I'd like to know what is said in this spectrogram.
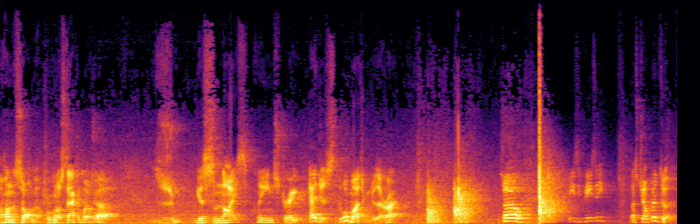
on the sawmill. We're gonna stack a bunch up, zoom, get some nice, clean, straight edges. The Wood-Mizer can do that, right? So, easy peasy, let's jump into it.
